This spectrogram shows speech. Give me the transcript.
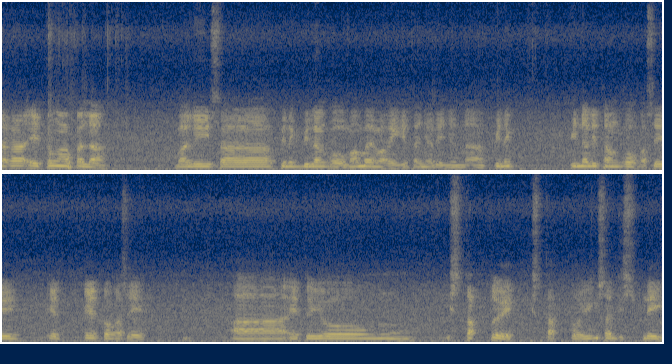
Tsaka, ito nga pala, bali sa pinagbilang ko, mamaya makikita nyo rin yun na pinag, pinalitan ko kasi, et, ito kasi, ah ito yung stock to eh. Stock to, yung isa display.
